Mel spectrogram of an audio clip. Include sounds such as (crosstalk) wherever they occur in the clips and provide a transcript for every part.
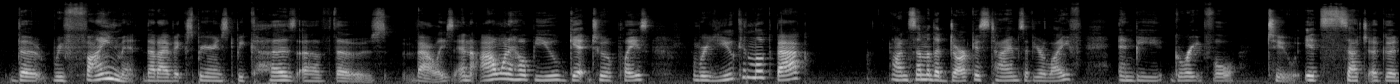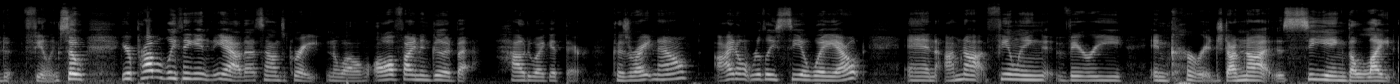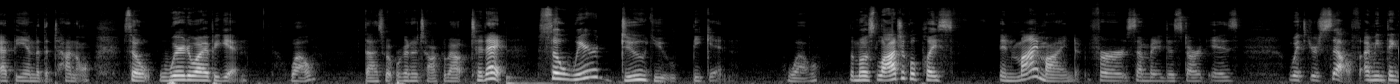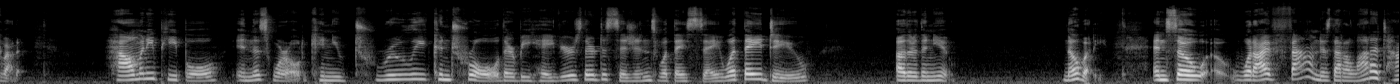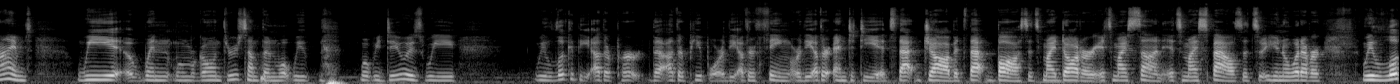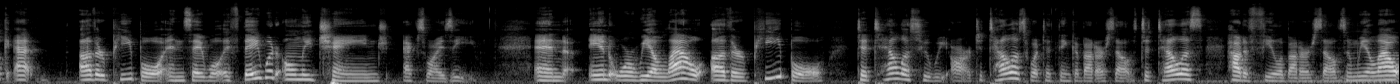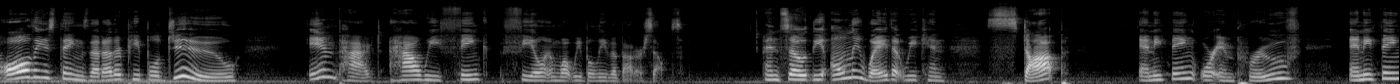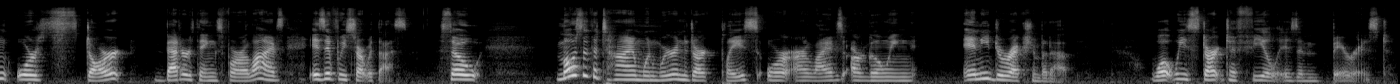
the refinement that i've experienced because of those valleys. And i want to help you get to a place where you can look back on some of the darkest times of your life and be grateful too. It's such a good feeling. So you're probably thinking, yeah, that sounds great, Noelle, all fine and good, but how do I get there? Because right now, I don't really see a way out, and I'm not feeling very encouraged. I'm not seeing the light at the end of the tunnel. So, where do I begin? Well, that's what we're going to talk about today. So, where do you begin? Well, the most logical place in my mind for somebody to start is with yourself. I mean, think about it. How many people in this world can you truly control their behaviors, their decisions, what they say, what they do, other than you? Nobody. And so uh, what I've found is that a lot of times we uh, when when we're going through something what we (laughs) what we do is we we look at the other per the other people or the other thing or the other entity. It's that job. It's that boss. It's my daughter. It's my son. It's my spouse. It's you know whatever. We look at other people and say, well, if they would only change XYZ. And and or we allow other people to tell us who we are, to tell us what to think about ourselves, to tell us how to feel about ourselves. And we allow all these things that other people do impact how we think, feel, and what we believe about ourselves. And so the only way that we can stop anything or improve anything or start better things for our lives is if we start with us. So, most of the time when we're in a dark place or our lives are going any direction but up, what we start to feel is embarrassed.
